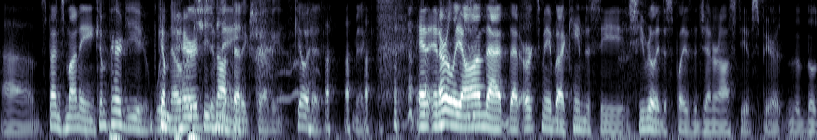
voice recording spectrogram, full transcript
um, spends money. Compared to you, we know her, Compared she's to not me. that extravagant. Go ahead, Mick. and, and early on that that irked me, but I came to see she really displays the generosity of spirit, the, the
